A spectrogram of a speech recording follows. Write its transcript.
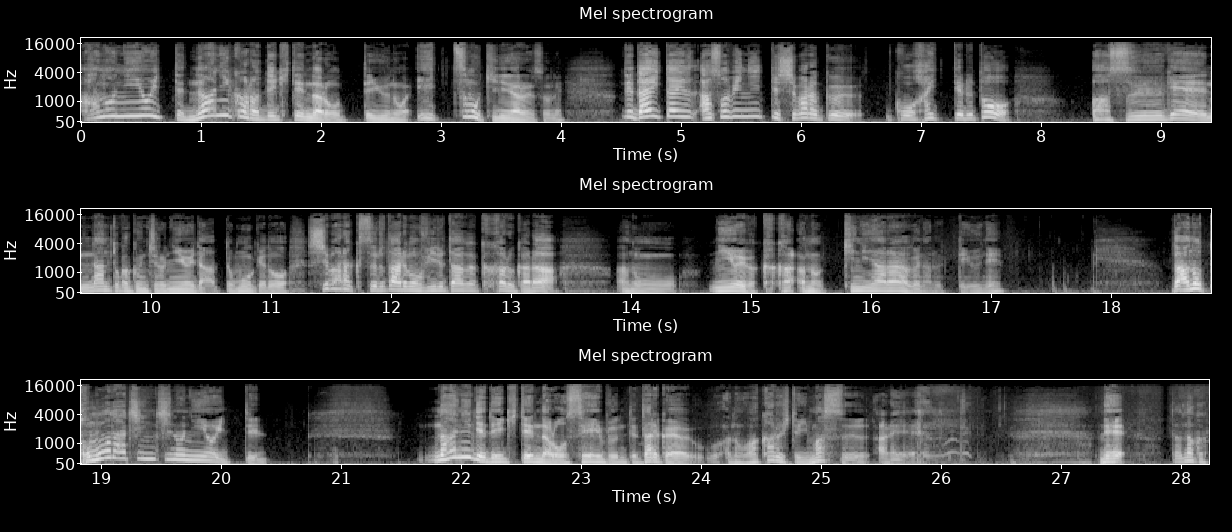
あの匂いって何からできてんだろうっていうのはいっつも気になるんですよね。で、大体遊びに行ってしばらくこう入ってると、あ、すげえ、なんとかくんちの匂いだって思うけど、しばらくするとあれもフィルターがかかるから、あの、匂いがかか、あの、気にならなくなるっていうね。あの友達んちの匂いって、何でできてんだろう成分って誰か、あの、わかる人います？あれ。ね。なんか、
